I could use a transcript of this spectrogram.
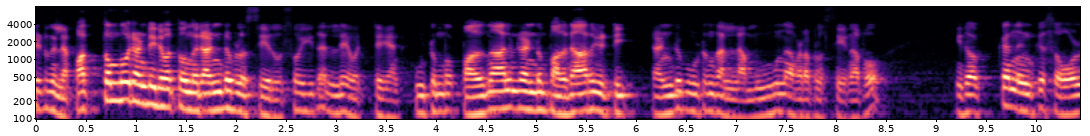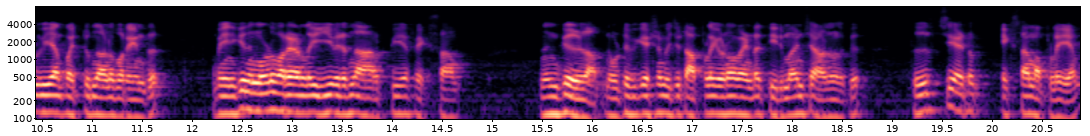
കിട്ടുന്നില്ല. പത്തൊമ്പത് രണ്ട് ഇരുപത്തൊന്ന് രണ്ട് പ്ലസ് ചെയ്തു. സോ ഇതല്ലേ ഒറ്റയാൻ. കൂട്ടുമ്പോൾ പതിനാലും രണ്ടും പതിനാറ് കിട്ടി. രണ്ട് കൂട്ടുന്നതല്ല മൂന്ന് അവിടെ പ്ലസ് ചെയ്യണം. അപ്പോൾ ഇതൊക്കെ നിങ്ങൾക്ക് സോൾവ് ചെയ്യാൻ പറ്റുമെന്നാണ് പറയുന്നത്. അപ്പോൾ എനിക്ക് നിങ്ങളോട് പറയാനുള്ളത് ഈ വരുന്ന ആർ പി എഫ് എക്സാം നിങ്ങൾക്ക് എഴുതാം. നോട്ടിഫിക്കേഷൻ വെച്ചിട്ട് അപ്ലൈ ചെയ്യണോ വേണ്ട തീരുമാനിച്ച ആളുകൾക്ക് തീർച്ചയായിട്ടും എക്സാം അപ്ലൈ ചെയ്യാം.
